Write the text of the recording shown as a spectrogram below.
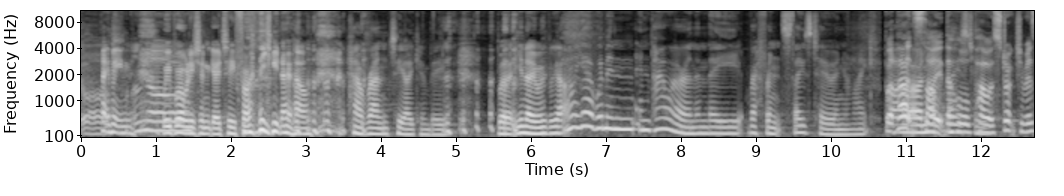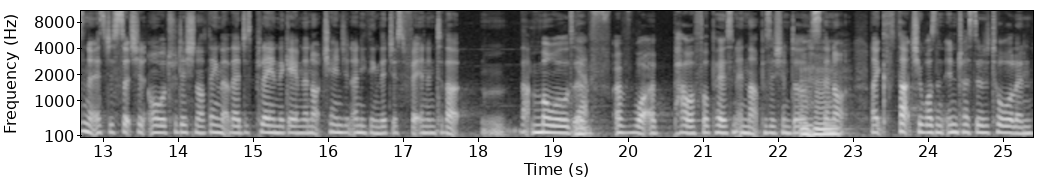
God. i mean No. we probably shouldn't go too far you know how how ranty i can be but you know we go oh yeah women in power and then they reference those two and you're like But "Oh, that's like the whole two." power structure, isn't it? It's just such an old traditional thing that they're just playing the game. They're not changing anything. They're just fitting into that that mold Yeah. of of what a powerful person in that position does. Mm-hmm. They're not like Thatcher wasn't interested at all in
